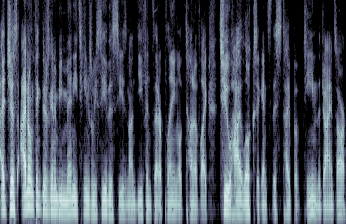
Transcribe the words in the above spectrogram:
I just I don't think there's going to be many teams we see this season on defense that are playing a ton of like two high looks against this type of team the Giants are.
